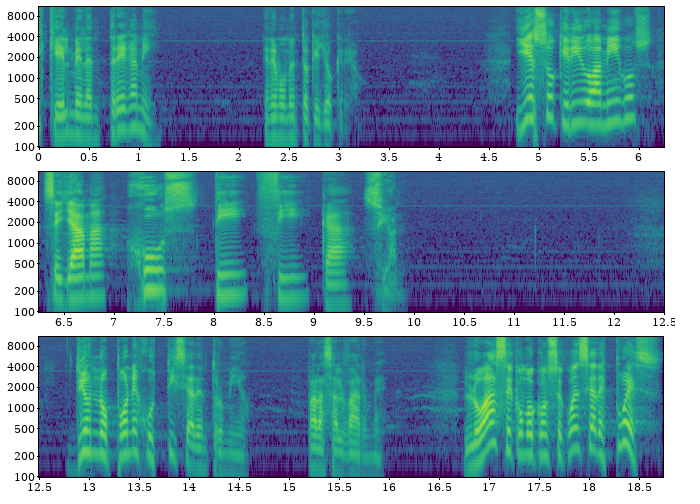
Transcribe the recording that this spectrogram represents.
es que Él me la entrega a mí en el momento que yo creo. Y eso, queridos amigos, se llama justificación. Dios no pone justicia dentro mío para salvarme. Lo hace como consecuencia después,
